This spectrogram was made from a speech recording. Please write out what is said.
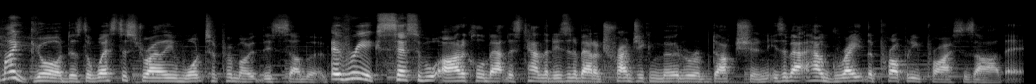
My god, does the West Australian want to promote this suburb. Every accessible article about this town that isn't about a tragic murder abduction is about how great the property prices are there.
